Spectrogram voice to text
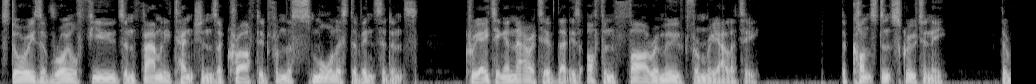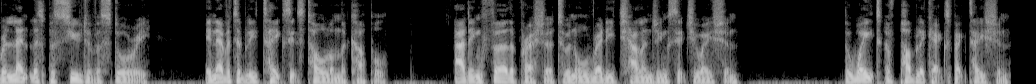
Stories of royal feuds and family tensions are crafted from the smallest of incidents, creating a narrative that is often far removed from reality. The constant scrutiny, the relentless pursuit of a story, inevitably takes its toll on the couple, adding further pressure to an already challenging situation. The weight of public expectation,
